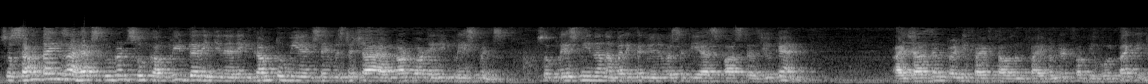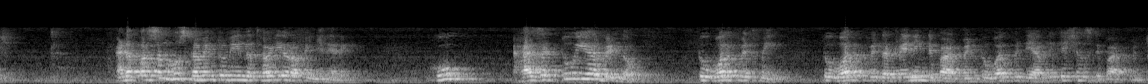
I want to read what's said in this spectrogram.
So sometimes I have students who complete their engineering come to me and say, Mr. Shah, I have not got any placements. So place me in an American university as fast as you can. I charge them 25,500 for the whole package. And a person who's coming to me in the third year of engineering, who has a two-year window to work with me, to work with the training department, to work with the applications department,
